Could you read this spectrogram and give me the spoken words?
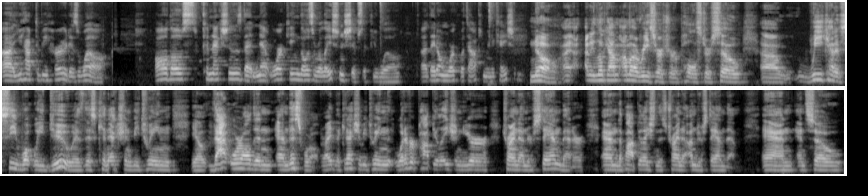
uh, you have to be heard as well. All those connections that networking those relationships if you will uh, they don't work without communication. No, I, I, mean, look, I'm, I'm a researcher, a pollster, so uh, we kind of see what we do is this connection between you know that world and and this world, right? The connection between whatever population you're trying to understand better and the population that's trying to understand them and and so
